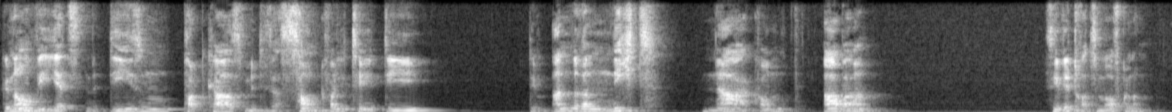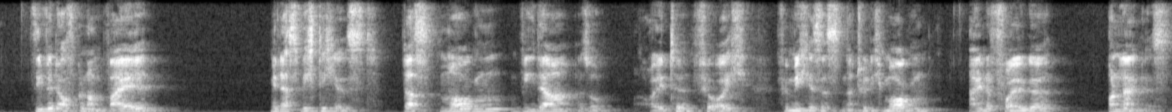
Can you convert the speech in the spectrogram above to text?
Genau wie jetzt mit diesem Podcast, mit dieser Soundqualität, die dem anderen nicht nahe kommt, aber sie wird trotzdem aufgenommen. Sie wird aufgenommen, weil mir das wichtig ist, dass morgen wieder, also heute für euch, für mich ist es natürlich morgen, eine Folge online ist.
